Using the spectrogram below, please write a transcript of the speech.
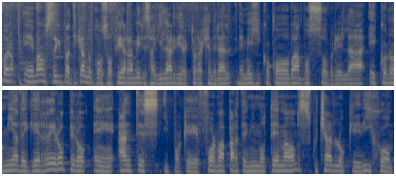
Bueno, eh, vamos a seguir platicando con Sofía Ramírez Aguilar, directora general de México, cómo vamos sobre la economía de Guerrero, pero eh, antes, y porque forma parte del mismo tema, vamos a escuchar lo que dijo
